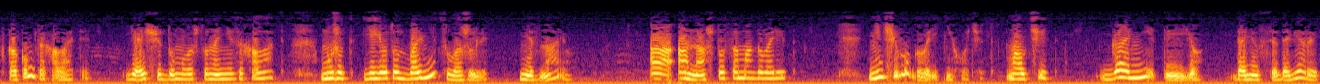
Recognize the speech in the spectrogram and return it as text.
в каком-то халате. Я еще думала, что на ней за халат. Может, ее тут в больницу ложили? Не знаю. А она что сама говорит? Ничего говорить не хочет, молчит. Гони ты ее, донесся до Веры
